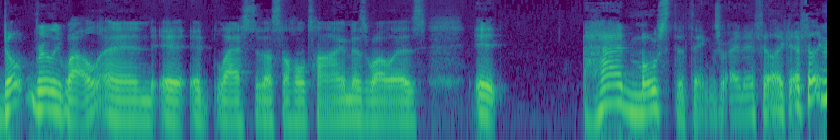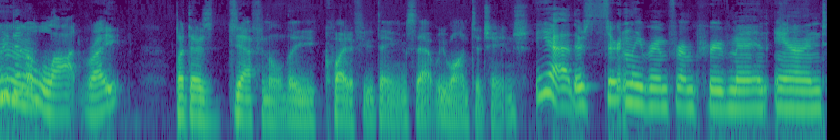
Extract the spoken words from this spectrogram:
built really well, and it, it lasted us the whole time, as well as it had most of the things right. I feel like I feel like we did a hmm. lot right, but there's definitely quite a few things that we want to change. yeah there's certainly room for improvement and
